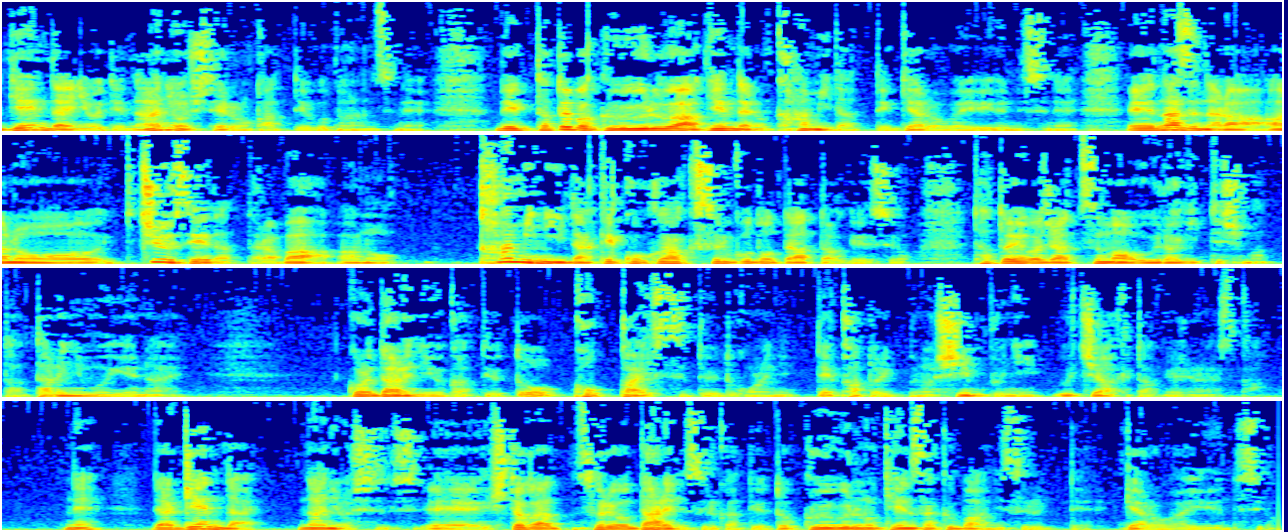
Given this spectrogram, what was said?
現代において何をしてるのかっていうことなんですね。で、例えば Google は現代の神だってギャロが言うんですね。えー、なぜなら、あの、中世だったらば、あの、神にだけ告白することってあったわけですよ。例えばじゃあ妻を裏切ってしまった。誰にも言えない。これ誰に言うかっていうと、国会室というところに行ってカトリックの神父に打ち明けたわけじゃないですか。ね。では現代、何をし、えー、人がそれを誰にするかというと、Google の検索バーにするってギャロが言うんですよ。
